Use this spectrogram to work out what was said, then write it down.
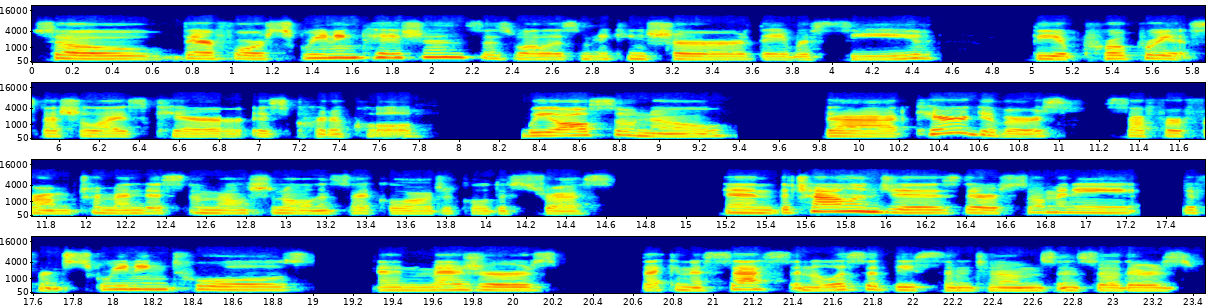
So, therefore, screening patients as well as making sure they receive the appropriate specialized care is critical. We also know that caregivers suffer from tremendous emotional and psychological distress and the challenge is there are so many different screening tools and measures that can assess and elicit these symptoms. And so there's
